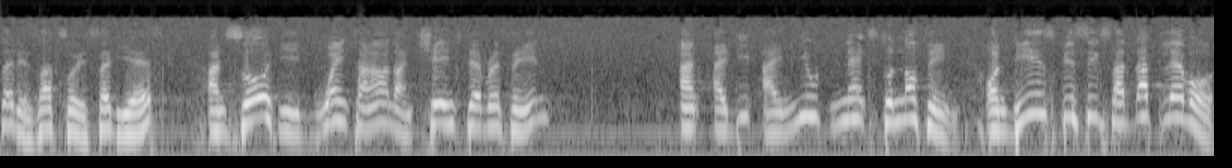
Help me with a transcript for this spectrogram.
said, is that so? He said, yes. And so he went around and changed everything. And I did, I knew next to nothing on these physics at that level.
